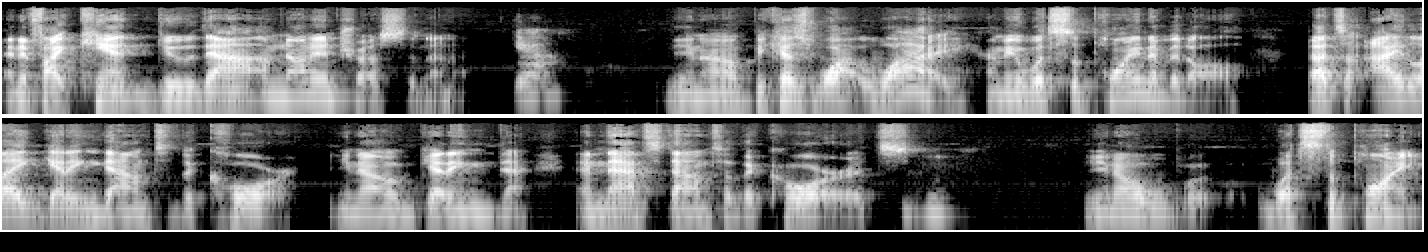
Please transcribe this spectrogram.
And if I can't do that, I'm not interested in it. Yeah. You know, because why? Why? I mean, what's the point of it all? That's I like getting down to the core. You know, getting and that's down to the core. It's, mm-hmm. you know, what's the point?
